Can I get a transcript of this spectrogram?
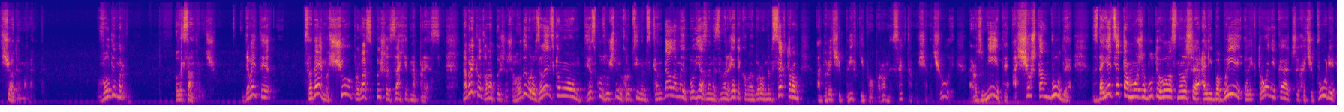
ще один момент. Володимир Олександрович, давайте згадаємо, що про вас пише західна преса. Наприклад, вона пише, що Володимиру Зеленському в зв'язку з гучними корупційними скандалами, пов'язаними з енергетикою і оборонним сектором. А до речі, плівки по оборонний сектор ми ще не чули. Розумієте, а що ж там буде? Здається, там може бути голос не лише Алібаби, електроніка чи Хачапурі,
